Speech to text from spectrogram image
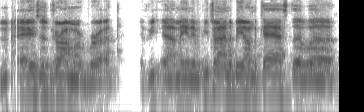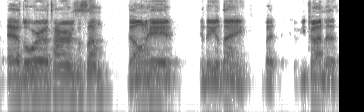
Major drama, bro. If you, I mean, if you're trying to be on the cast of uh, As the World Turns or something, go on ahead and do your thing. But if you're trying to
